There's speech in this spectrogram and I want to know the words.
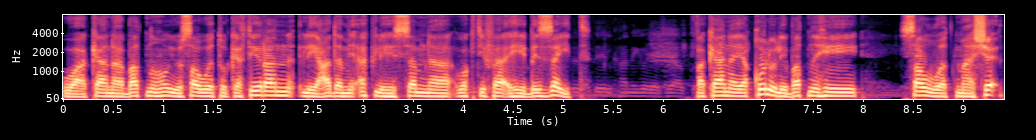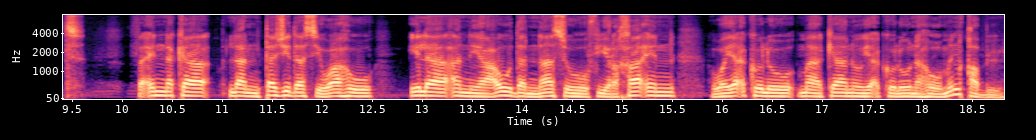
وكان بطنه يصوت كثيرا لعدم أكله السمن واكتفائه بالزيت. فكان يقول لبطنه صوت ما شئت فإنك لن تجد سواه إلى أن يعود الناس في رخاء وياكلوا ما كانوا يأكلونه من قبل.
